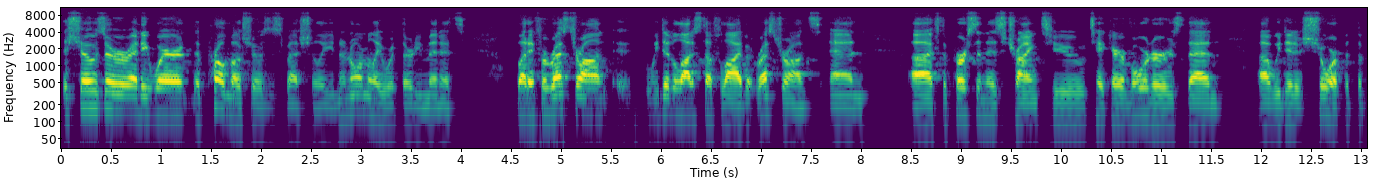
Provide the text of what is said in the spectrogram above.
the shows are already where the promo shows, especially, you know, normally we're 30 minutes. But if a restaurant, we did a lot of stuff live at restaurants, and uh, if the person is trying to take care of orders, then uh, we did it short. But the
